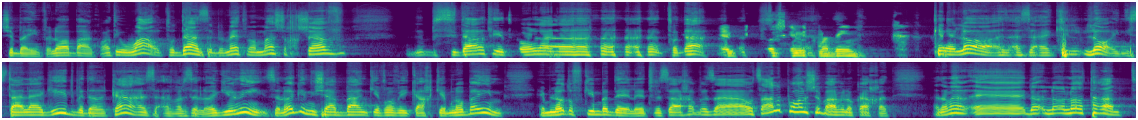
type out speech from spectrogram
שבאים, ולא הבנק. אמרתי, וואו, תודה, זה באמת ממש עכשיו סידרתי את כל ה... תודה. כן, תלושים נחמדים. כן, לא, אז, אז כאילו, לא, היא ניסתה להגיד בדרכה, אז, אבל זה לא הגיוני, זה לא הגיוני שהבנק יבוא וייקח, כי הם לא באים, הם לא דופקים בדלת, וזה, וזה ההוצאה לפועל שבאה ולוקחת. אתה אומר, אה, לא, לא, לא תרמת,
